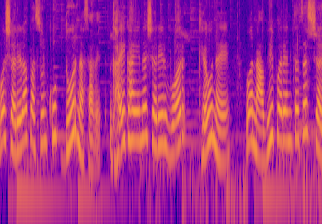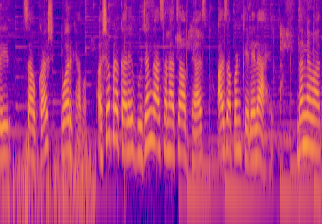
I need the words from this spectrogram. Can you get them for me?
व शरीरापासून खूप दूर नसावेत. घाईघाईने शरीर वर घेऊ नये व नाभीपर्यंतच शरीर सावकाश वर घ्यावं. अशा प्रकारे भुजंगासनाचा अभ्यास आज आपण केलेला आहे. धन्यवाद.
